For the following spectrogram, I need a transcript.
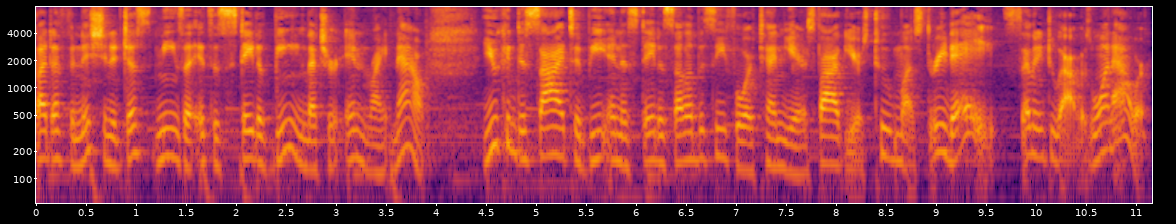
By definition, it just means that it's a state of being that you're in right now. You can decide to be in a state of celibacy for 10 years, 5 years, 2 months, 3 days, 72 hours, 1 hour.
